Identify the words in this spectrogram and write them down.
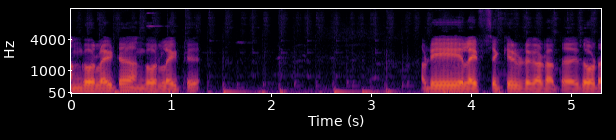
அங்கே ஒரு லைட்டு அங்கே ஒரு லைட்டு அப்படியே லைஃப் செக்யூரிட்டி கார்டு இதோட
